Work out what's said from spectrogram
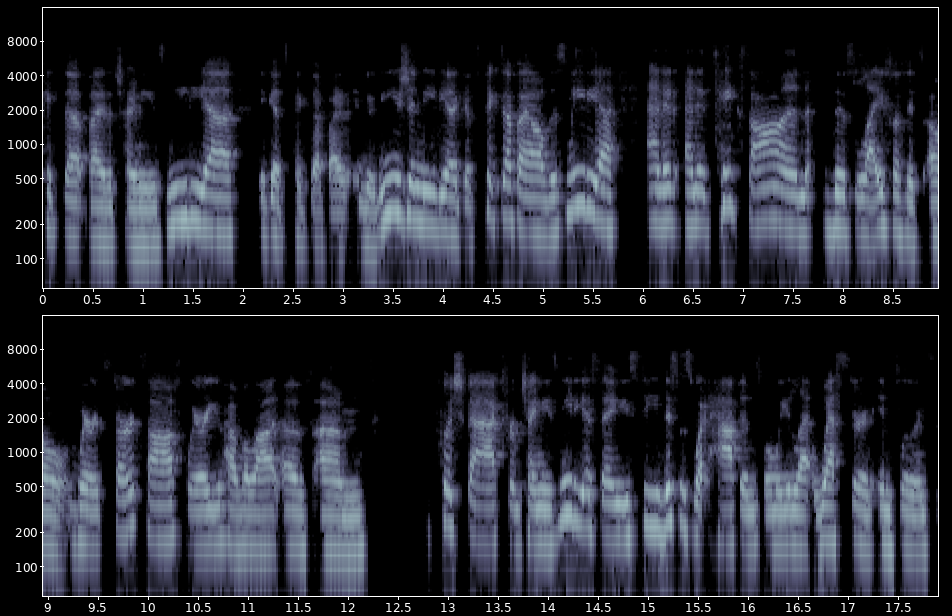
picked up by the Chinese media. It gets picked up by the Indonesian media. It gets picked up by all this media, and it and it takes on this life of its own, where it starts off where you have a lot of um, pushback from Chinese media saying, you see, this is what happens when we let Western influences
